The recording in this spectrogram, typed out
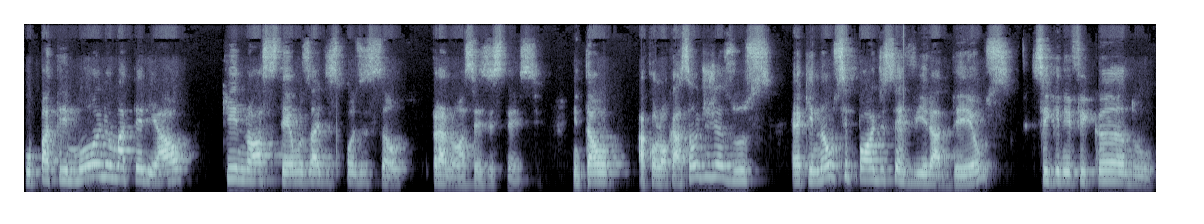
o patrimônio material que nós temos à disposição para nossa existência. Então, a colocação de Jesus é que não se pode servir a Deus, significando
